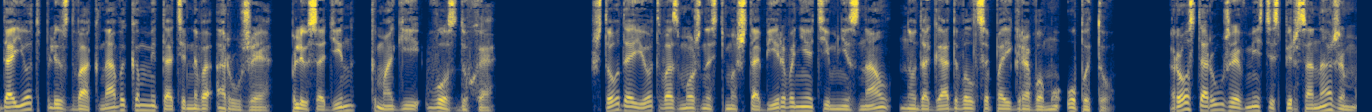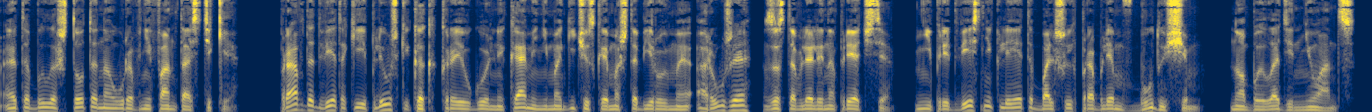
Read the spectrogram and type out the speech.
Дает плюс 2 к навыкам метательного оружия, плюс 1 к магии воздуха. Что дает возможность масштабирования, Тим не знал, но догадывался по игровому опыту. Рост оружия вместе с персонажем — это было что-то на уровне фантастики. Правда, две такие плюшки, как краеугольный камень и магическое масштабируемое оружие, заставляли напрячься. Не предвестник ли это больших проблем в будущем? Но был один нюанс.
